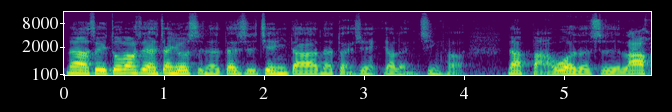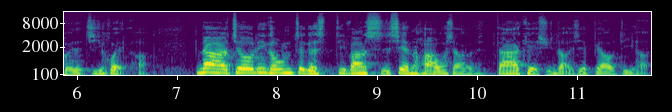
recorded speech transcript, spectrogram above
那所以多方虽然占优势呢，但是建议大家呢短线要冷静哈，那把握的是拉回的机会哈。那就利空这个地方实现的话，我想大家可以寻找一些标的哈。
